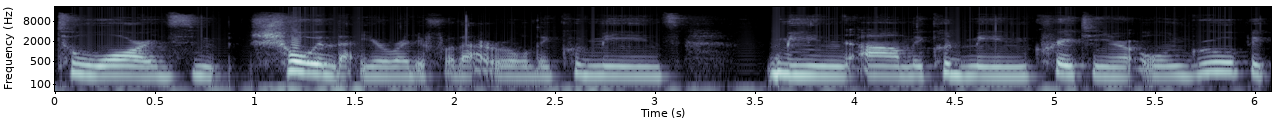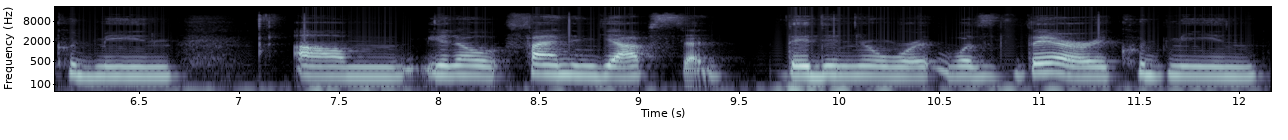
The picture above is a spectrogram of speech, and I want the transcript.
towards showing that you're ready for that role. It could mean mean um, it could mean creating your own group. It could mean um, you know finding gaps that they didn't know were, was there. It could mean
